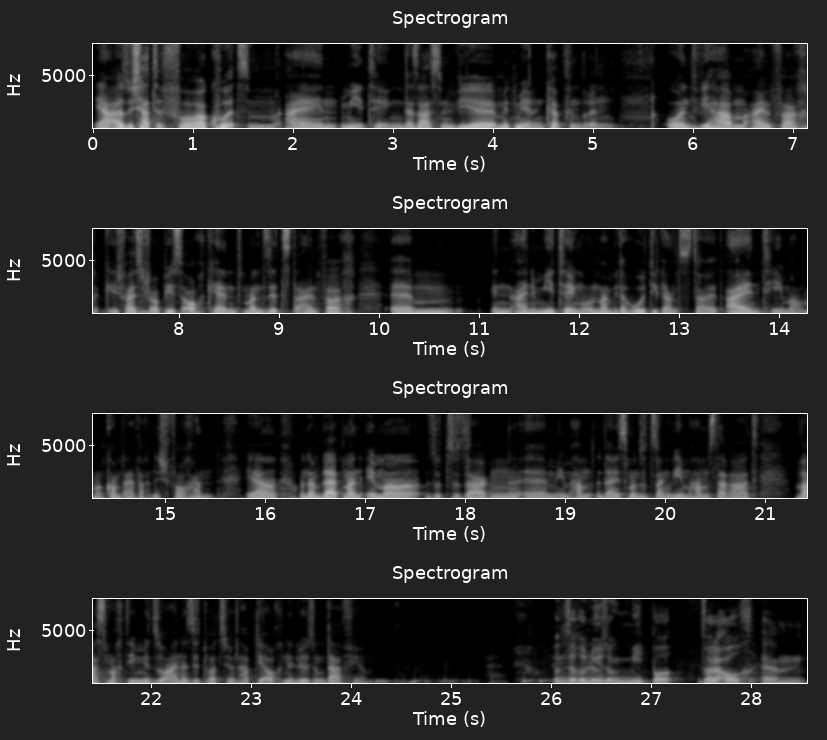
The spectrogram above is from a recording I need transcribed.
Ja, also ich hatte vor kurzem ein Meeting, da saßen wir mit mehreren Köpfen drin und wir haben einfach, ich weiß nicht, ob ihr es auch kennt, man sitzt einfach ähm, in einem Meeting und man wiederholt die ganze Zeit ein Thema. Man kommt einfach nicht voran. Ja, und dann bleibt man immer sozusagen ähm, im Ham da ist man sozusagen wie im Hamsterrad. Was macht ihr mit so einer Situation? Habt ihr auch eine Lösung dafür? Unsere Lösung Meetbot soll auch ähm,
